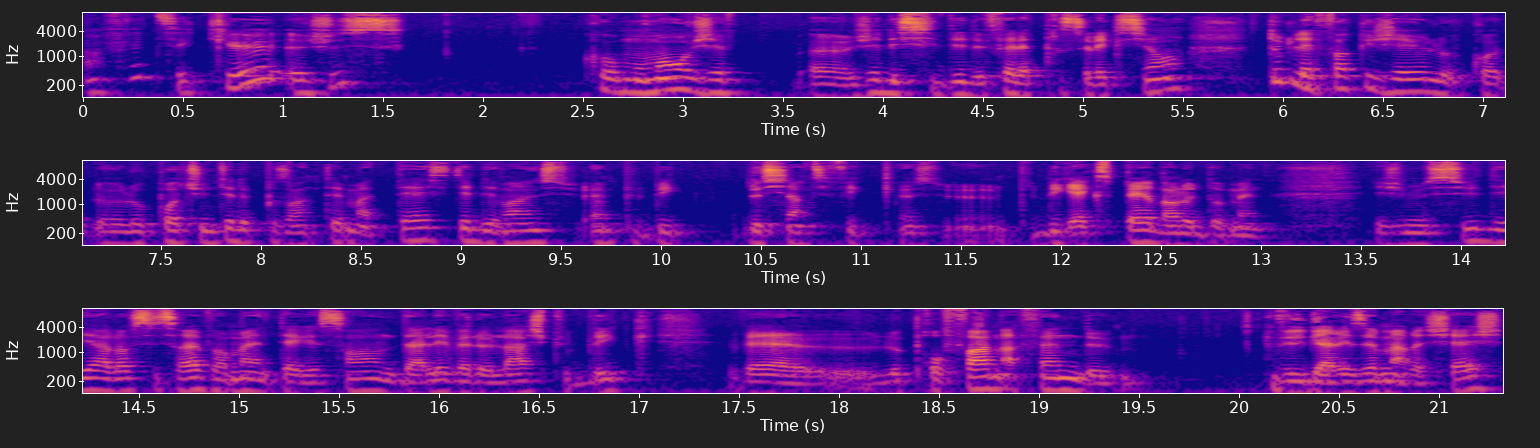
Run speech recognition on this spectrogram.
En fait, c'est que euh, jusqu'au moment où j'ai j'ai décidé de faire les présélections. Toutes les fois que j'ai eu l'opportunité de présenter ma thèse, c'était devant un, public de scientifiques, un, public expert dans le domaine. Je me suis dit, alors ce serait vraiment intéressant d'aller vers le large public, vers le profane, afin de vulgariser ma recherche.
